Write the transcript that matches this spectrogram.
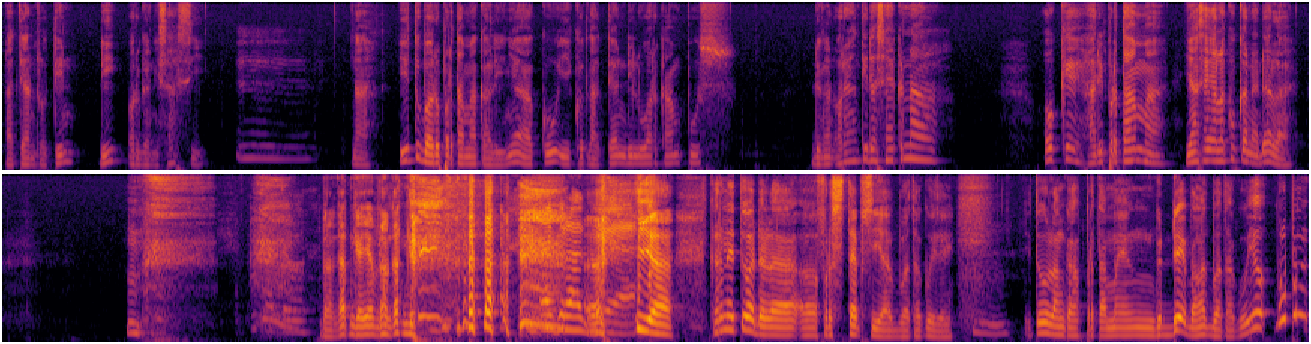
latihan rutin di organisasi. Hmm. nah itu baru pertama kalinya aku ikut latihan di luar kampus dengan orang yang tidak saya kenal oke hari pertama yang saya lakukan adalah tuh? berangkat nggak ya berangkat nggak Ragu-ragu ya. Iya, karena itu adalah uh, first step sih ya buat aku sih. Hmm. Itu langkah pertama yang gede banget buat aku. Ya walaupun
